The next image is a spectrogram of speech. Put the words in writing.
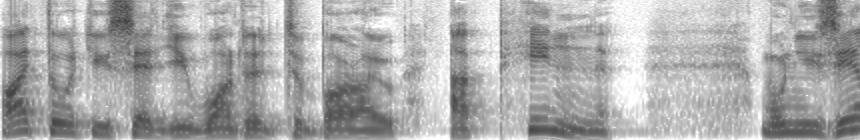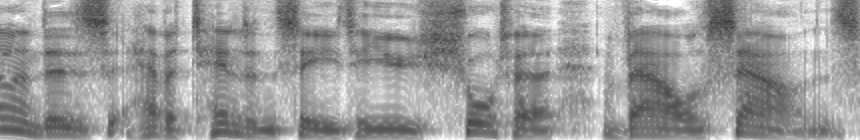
I thought you said you wanted to borrow a pin. Well, New Zealanders have a tendency to use shorter vowel sounds,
